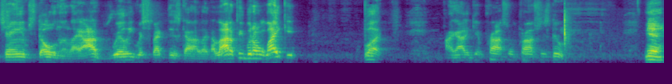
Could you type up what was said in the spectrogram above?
James Dolan. Like I really respect this guy. Like a lot of people don't like it, but I gotta give props when props is due. Yeah.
